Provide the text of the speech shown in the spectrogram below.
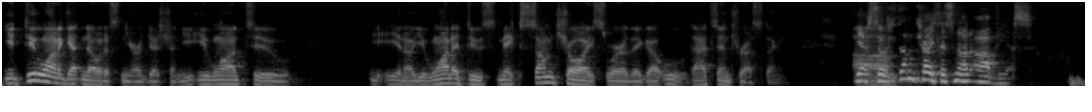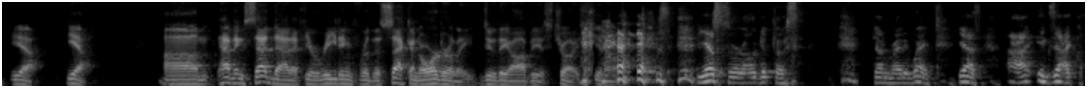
You do want to get noticed in your audition. You, you want to, you know, you want to do make some choice where they go, "Ooh, that's interesting." Yeah. So Um, some choice that's not obvious. yeah, yeah. Um, having said that, if you're reading for the second orderly, do the obvious choice. You know, yes, sir. I'll get those done right away. Yes, uh, exactly.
